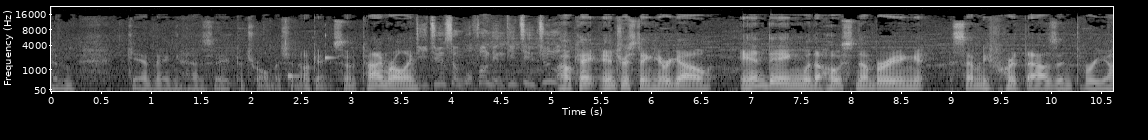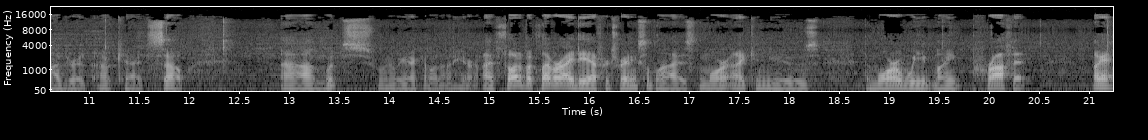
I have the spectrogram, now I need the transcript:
and Gan Ning has a patrol mission. Okay, so time rolling. Okay, interesting. Here we go. Ending with a host numbering 74,300. Okay, so, um, whoops, what do we got going on here? I've thought of a clever idea for trading supplies. The more I can use, the more we might profit. Okay,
